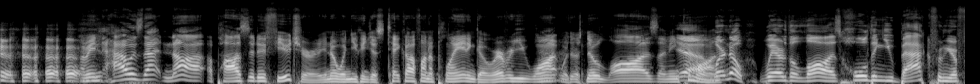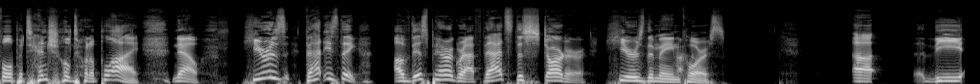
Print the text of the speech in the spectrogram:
I mean, how is that not a positive future? You know, when you can just take off on a plane and go wherever you want, where there's no laws. I mean, come on. Where no, where the laws holding you back from your full potential don't apply. Now, here's that is the thing of this paragraph. That's the starter. Here's the main course. Uh, the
